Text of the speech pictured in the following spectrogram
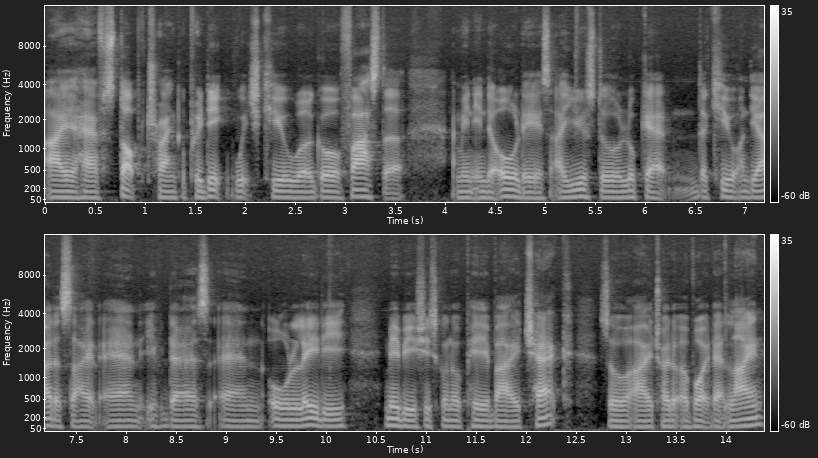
I have stopped trying to predict which queue will go faster. I mean, in the old days, I used to look at the queue on the other side, and if there's an old lady, maybe she's going to pay by check. So I try to avoid that line.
